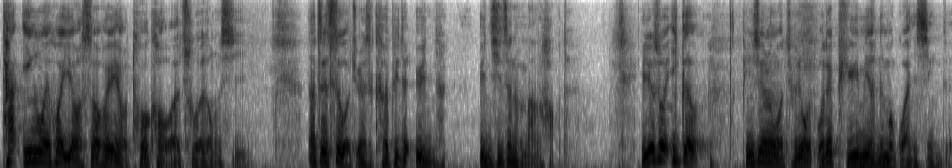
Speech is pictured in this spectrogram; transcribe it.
他因为会有时候会有脱口而出的东西，那这次我觉得是柯批的运运气真的蛮好的。也就是说，一个平行人，我觉得我我对体育没有那么关心的，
